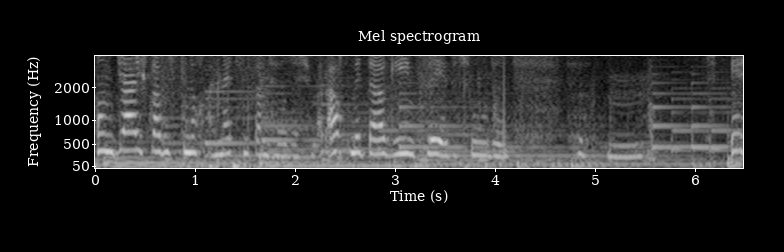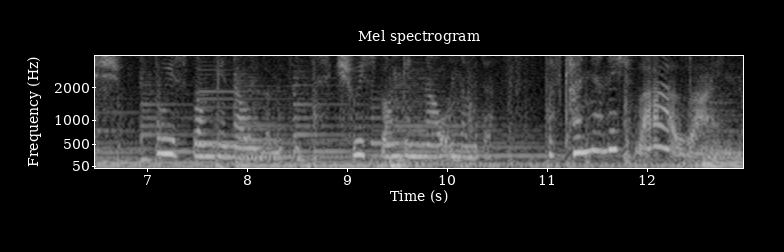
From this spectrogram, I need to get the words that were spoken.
Und ja, ich glaube, ich spiele noch ein Match und dann höre ich mal auf mit der Gameplay-Episode. Hm. Ich respawn genau in der Mitte. Ich respawn genau in der Mitte. Das kann ja nicht wahr sein.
